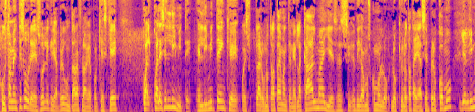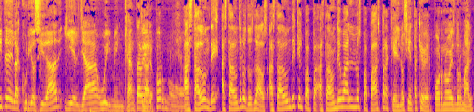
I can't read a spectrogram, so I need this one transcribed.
Justamente sobre eso le quería preguntar a Flavia, porque es que, ¿cuál, cuál es el límite? El límite en que, pues claro, uno trata de mantener la calma y ese es, digamos, como lo, lo que uno trataría de hacer, pero ¿cómo? Y el límite de la curiosidad y el ya, uy, me encanta ver porno. ¿Hasta dónde, hasta dónde los dos lados? ¿Hasta dónde que el papá, hasta dónde van los papás para que él no sienta que ver porno es normal?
